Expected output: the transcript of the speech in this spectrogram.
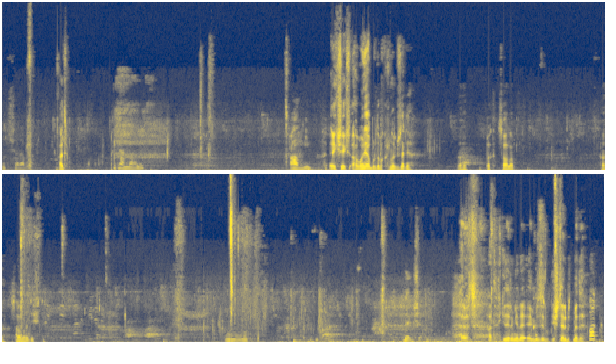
Dut şarabı. Hadi. Bir tane daha alayım. Almayayım. Ekşi ekşi. Ama ya burada bak şunlar güzel ya. Aha. Bak sağlam. Ha sağlam. Arada düştü. Hmm. Böyle şey. Evet. Hadi gidelim yine evimizin işleri bitmedi. Bak.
